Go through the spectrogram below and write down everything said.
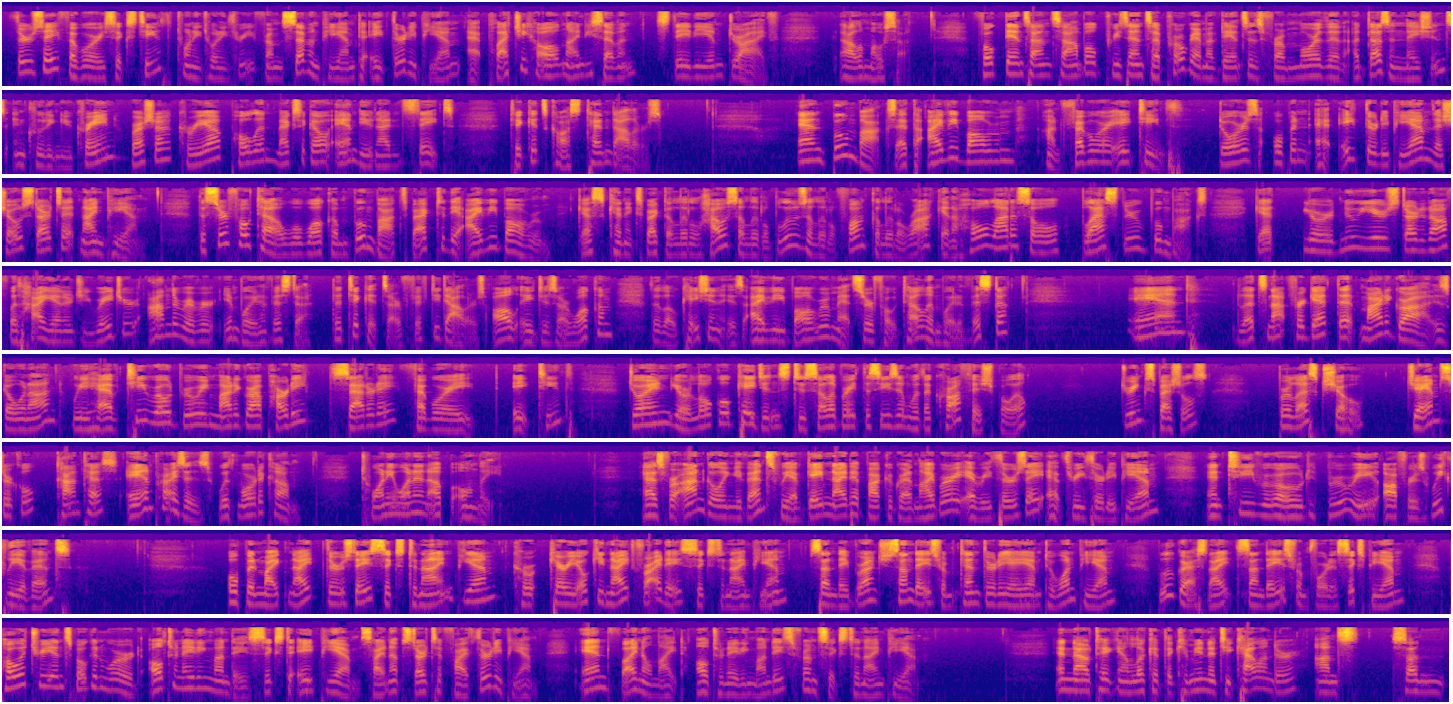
Thursday, February 16th, 2023 from 7 p.m. to 8:30 p.m. at Plachy Hall 97 Stadium Drive, Alamosa. Folk Dance Ensemble presents a program of dances from more than a dozen nations, including Ukraine, Russia, Korea, Poland, Mexico, and the United States. Tickets cost $10. And Boombox at the Ivy Ballroom on February 18th. Doors open at 8:30 p.m. The show starts at 9 p.m. The Surf Hotel will welcome Boombox back to the Ivy Ballroom. Guests can expect a little house, a little blues, a little funk, a little rock, and a whole lot of soul blast through Boombox. Get your New Year's started off with High Energy Rager on the river in Buena Vista. The tickets are $50. All ages are welcome. The location is Ivy Ballroom at Surf Hotel in Buena Vista. And let's not forget that Mardi Gras is going on. We have Tea Road Brewing Mardi Gras Party Saturday, February 18th. Join your local Cajuns to celebrate the season with a crawfish boil, drink specials, burlesque show, jam circle, contests, and prizes, with more to come. 21 and up only. As for ongoing events, we have game night at Baca Grande Library every Thursday at 3:30 p.m. and Tea Road Brewery offers weekly events. Open mic night Thursdays 6 to 9 p.m. Karaoke night Fridays 6 to 9 p.m. Sunday brunch Sundays from 10:30 a.m. to 1 p.m. Bluegrass night Sundays from 4 to 6 p.m. Poetry and spoken word alternating Mondays 6 to 8 p.m. Sign up starts at 5:30 p.m. and Vinyl night alternating Mondays from 6 to 9 p.m. And now taking a look at the community calendar on sun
